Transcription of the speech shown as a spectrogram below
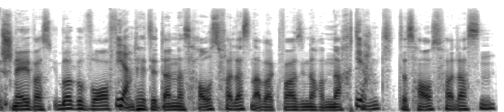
schnell was übergeworfen Ja. und hätte dann das Haus verlassen, aber quasi noch im Nachthemd das Haus verlassen.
